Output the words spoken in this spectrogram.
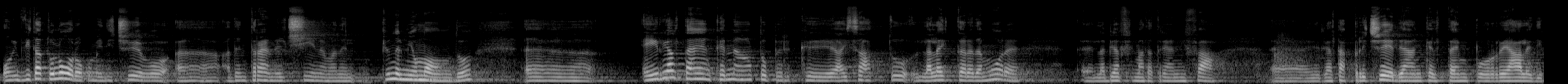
ho invitato loro, come dicevo, eh, ad entrare nel cinema, nel, più nel mio mondo, eh, e in realtà è anche nato perché Esatto, la lettera d'amore, eh, l'abbiamo filmata tre anni fa, eh, in realtà precede anche il tempo reale di,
